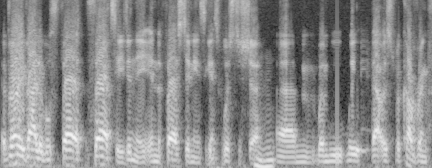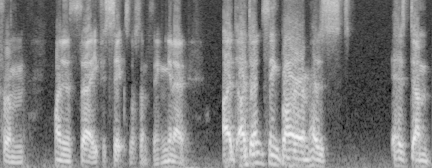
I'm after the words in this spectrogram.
a very valuable thir- 30, didn't he, in the first innings against Worcestershire Mhm. um, when we, we that was recovering from 130 for six or something. You know, I, I don't think Byrom has has done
